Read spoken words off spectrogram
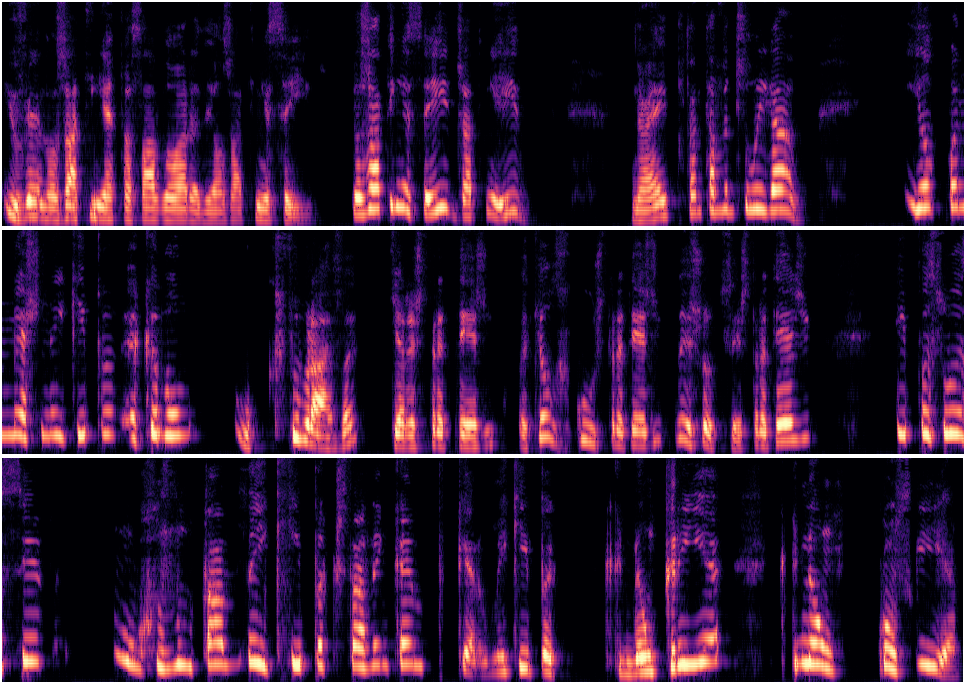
e o Vendel já tinha passado a hora dele, já tinha saído. Ele já tinha saído, já tinha ido. Não é? E, portanto estava desligado. E ele, quando mexe na equipa, acabou. O que sobrava, que era estratégico, aquele recuo estratégico, deixou de ser estratégico e passou a ser um resultado da equipa que estava em campo, que era uma equipa que não queria, que não conseguia,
